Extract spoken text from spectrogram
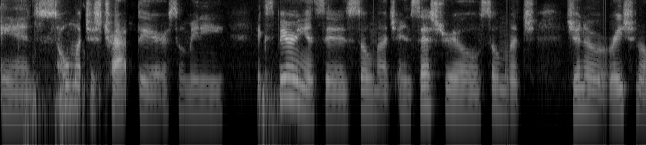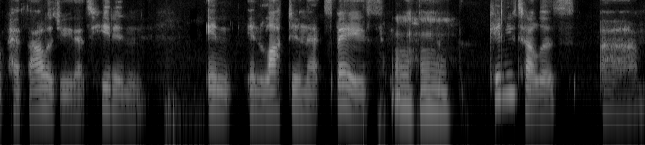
and so much is trapped there. So many experiences, so much ancestral, so much generational pathology that's hidden in in locked in that space. Mm-hmm. Can you tell us um,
